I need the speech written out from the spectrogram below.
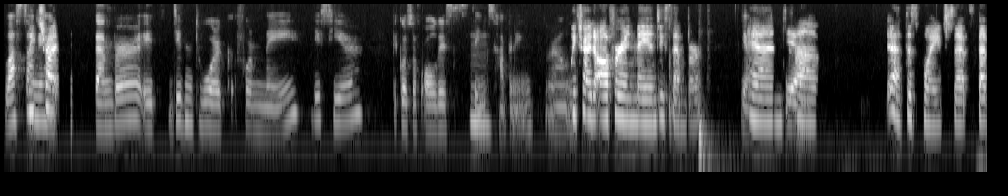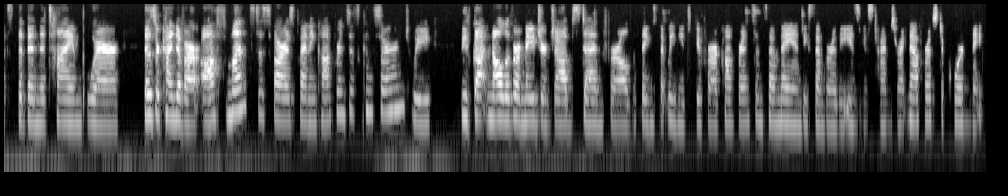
last time we, try- had in December, it didn't work for May this year because of all these Hmm. things happening around. we try to offer in May and December. Yeah. And Yeah. um, at this point, that's that's the, been the time where those are kind of our off months as far as planning conference is concerned. We we've gotten all of our major jobs done for all the things that we need to do for our conference, and so May and December are the easiest times right now for us to coordinate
